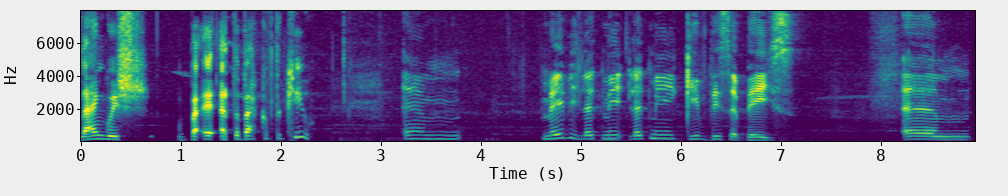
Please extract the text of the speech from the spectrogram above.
languish at the back of the queue? Um, maybe let me let me give this a base. Um,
